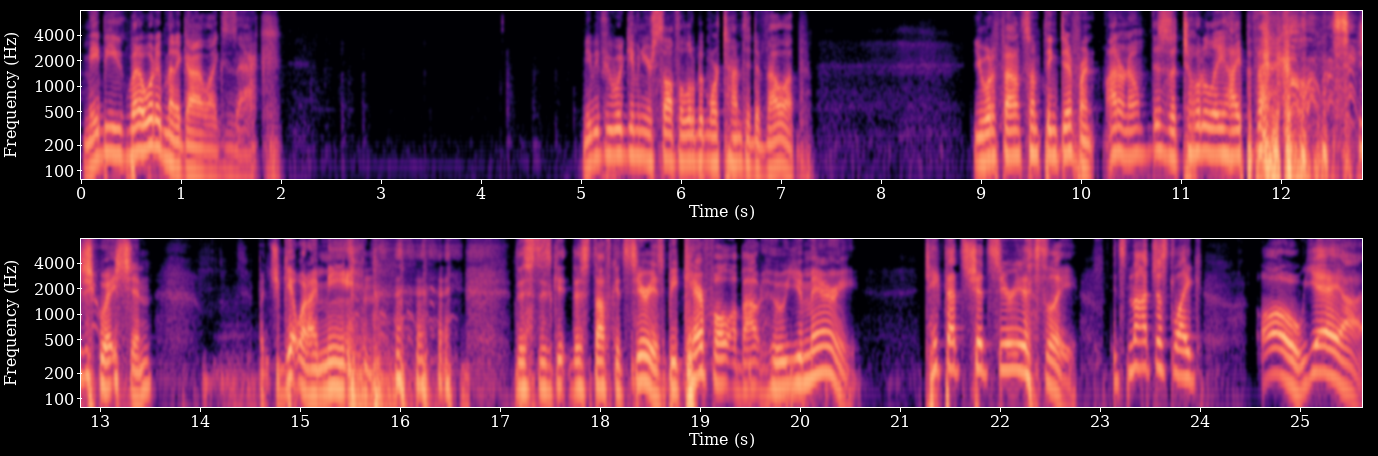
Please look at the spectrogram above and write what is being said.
Maybe you would have met a guy like Zach. Maybe if you would have given yourself a little bit more time to develop, you would have found something different. I don't know. This is a totally hypothetical situation, but you get what I mean. this is this stuff gets serious. Be careful about who you marry. Take that shit seriously. It's not just like, oh, yeah,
